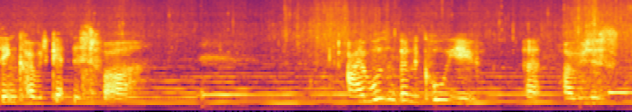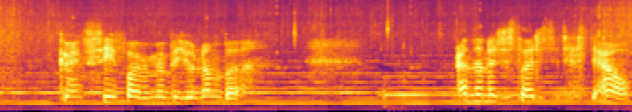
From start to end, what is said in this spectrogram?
think I would get this far. I wasn't going to call you. Uh, I was just going to see if I remembered your number. And then I decided to test it out.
